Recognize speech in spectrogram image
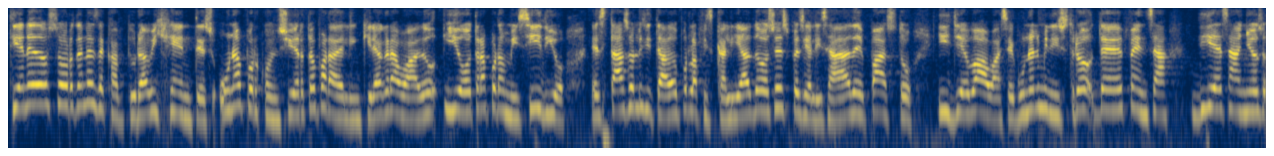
Tiene dos órdenes de captura vigentes, una por concierto para delinquir agravado y otra por homicidio. Está solicitado por la Fiscalía 12 especializada de Pasto y llevaba, según el ministro de Defensa, 10 años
